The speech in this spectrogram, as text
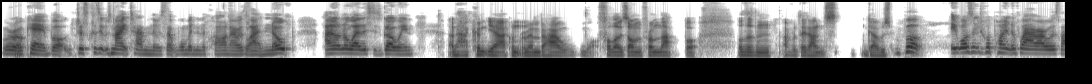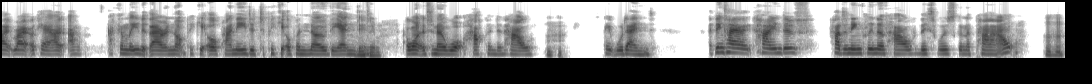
We're okay. But just because it was nighttime and there was that woman in the corner, I was like, nope, I don't know where this is going. and I couldn't, yeah, I couldn't remember how, what follows on from that, but other than how the dance goes. But it wasn't to a point of where I was like, right, okay, I, I, I can leave it there and not pick it up. I needed to pick it up and know the ending. I wanted to know what happened and how Mhm. it would end. I think I kind of had an inkling of how this was going to pan out Mhm.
